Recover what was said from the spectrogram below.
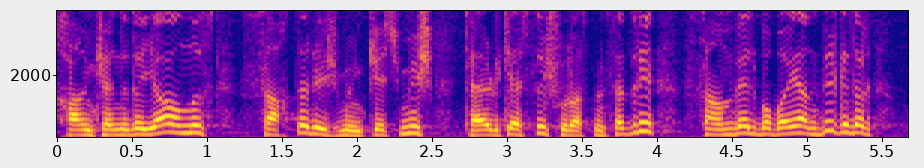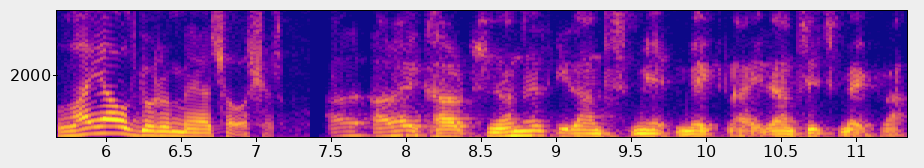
Xankəndidə yalnız saxta rejimin keçmiş Təhlükəsizlik Şurasının sədri Samvel Babayan bir qədər layal görünməyə çalışır. Arayik Harpçunyan el İranç mekna, İrançiç mekna.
